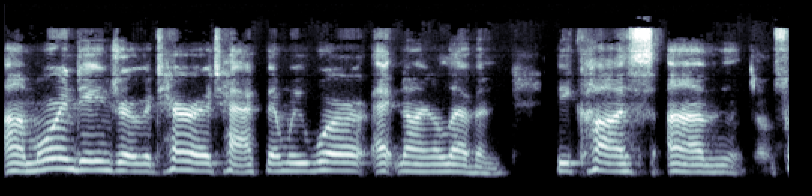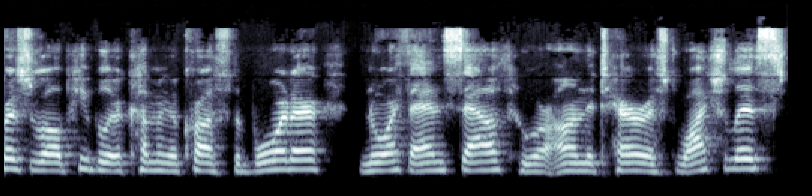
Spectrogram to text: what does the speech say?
uh, more in danger of a terror attack than we were at 9/11 because um, first of all people are coming across the border north and south who are on the terrorist watch list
